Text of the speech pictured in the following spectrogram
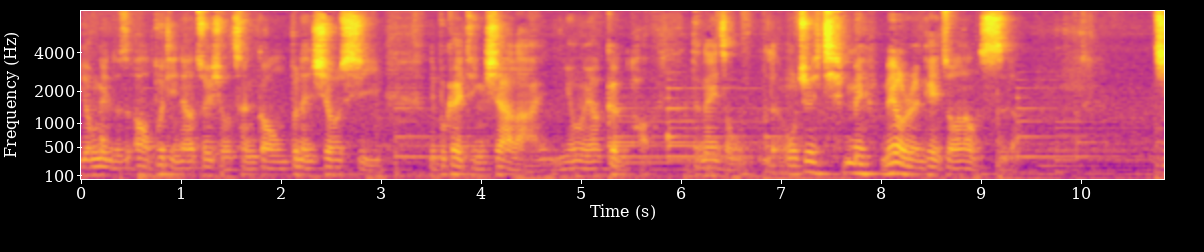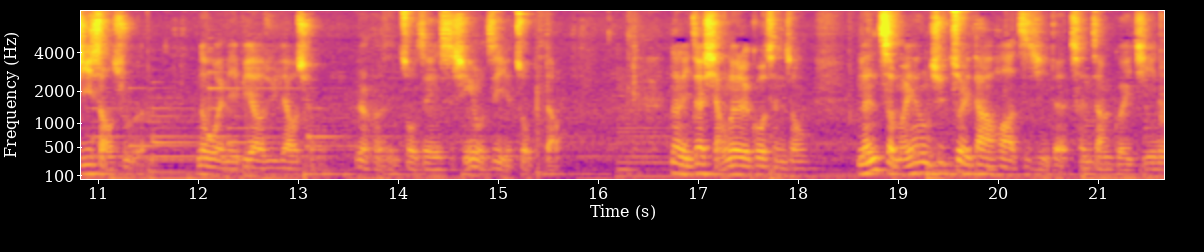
永远都是哦不停的要追求成功，不能休息。你不可以停下来，你永远要更好的那种人，我觉得没没有人可以做到那种事的，极少数人，那我也没必要去要求任何人做这件事情，因为我自己也做不到。那你在享乐的过程中，能怎么样去最大化自己的成长轨迹呢？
